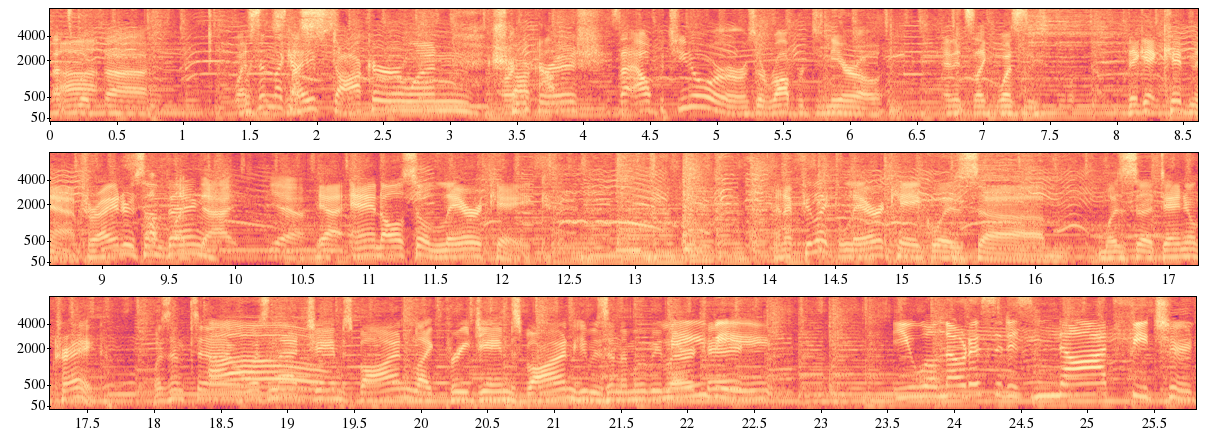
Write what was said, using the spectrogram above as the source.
That's with uh, wasn't like a stalker one, Or is it Al- stalkerish. Is that Al Pacino or is it Robert De Niro? And it's like what's Wesley They get kidnapped, right, or something? something like that. Yeah. Yeah, and also Layer Cake. And I feel like Layer Cake was um, was uh, Daniel Craig. Wasn't uh, wasn't that Oh. James Bond? Like pre James Bond, he was in the movie Layer Cake. You will notice it is not featured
